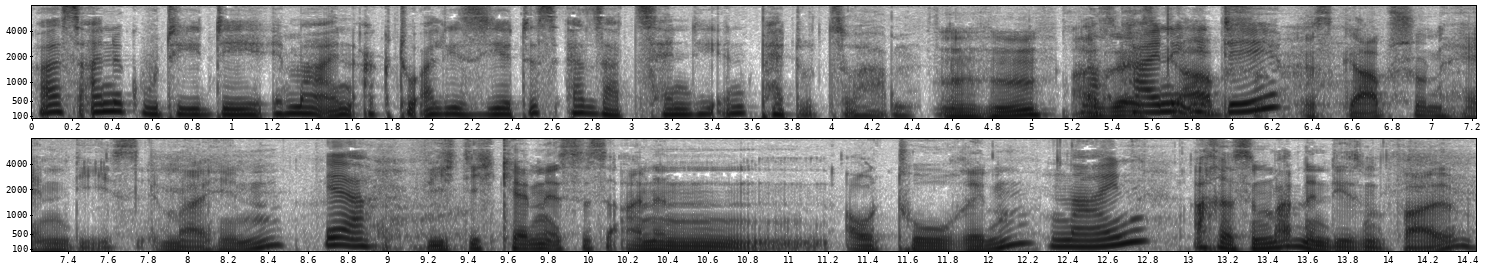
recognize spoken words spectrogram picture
war es eine gute Idee, immer ein aktualisiertes Ersatzhandy in petto zu haben. Mhm. Also Noch keine es gab, Idee? Es gab schon Handys, immerhin. Ja. Wie ich dich kenne, ist es eine Autorin. Nein. Ach, es ist ein Mann in diesem Fall. In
